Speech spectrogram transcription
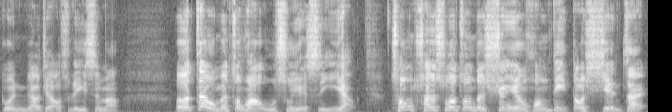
各位，你了解老师的意思吗？而在我们中华武术也是一样，从传说中的轩辕皇帝到现在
